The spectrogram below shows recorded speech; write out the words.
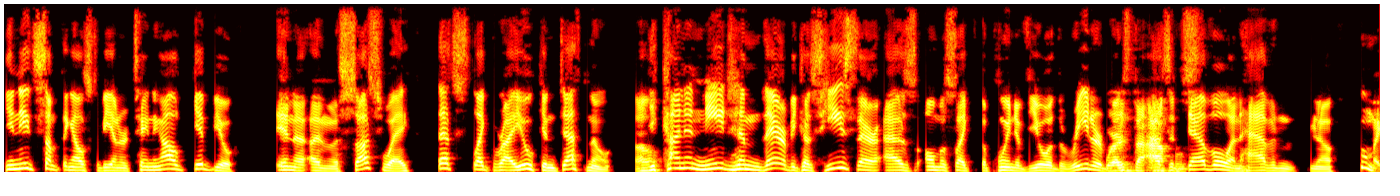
You need something else to be entertaining. I'll give you in a, in a sus way. That's like Ryuk in Death Note. Oh. You kind of need him there because he's there as almost like the point of view of the reader, Where's but the as apples? a devil and having, you know, oh my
